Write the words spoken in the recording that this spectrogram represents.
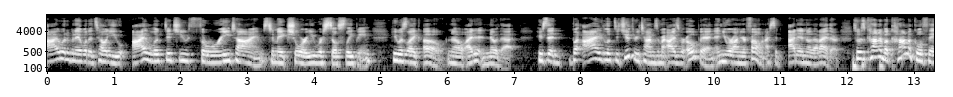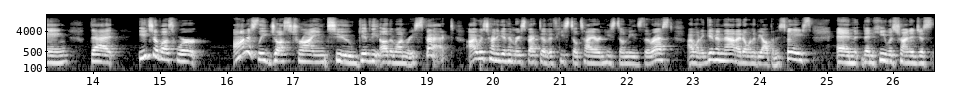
I would have been able to tell you I looked at you 3 times to make sure you were still sleeping." He was like, "Oh, no, I didn't know that." He said, but I looked at you three times and my eyes were open and you were on your phone. I said, I didn't know that either. So it's kind of a comical thing that each of us were honestly just trying to give the other one respect. I was trying to give him respect of if he's still tired and he still needs the rest, I want to give him that. I don't want to be up in his face. And then he was trying to just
